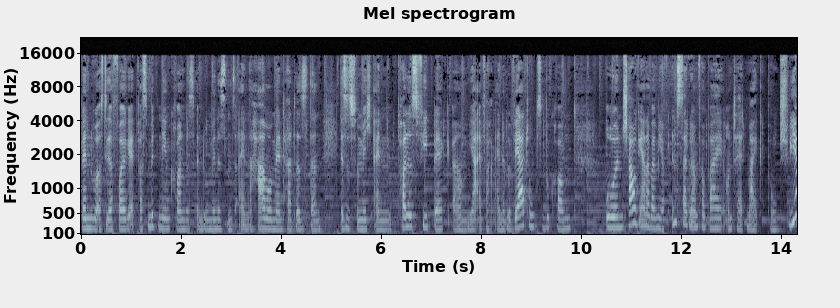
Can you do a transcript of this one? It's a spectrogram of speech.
Wenn du aus dieser Folge etwas mitnehmen konntest, wenn du mindestens einen Aha-Moment hattest, dann ist es für mich ein tolles Feedback, ähm, ja, einfach eine Bewertung zu bekommen. Und schau gerne bei mir auf Instagram vorbei unter mike.schwier.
